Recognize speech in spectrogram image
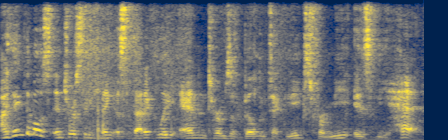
I think the most interesting thing aesthetically and in terms of building techniques for me is the head.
